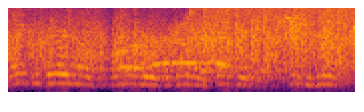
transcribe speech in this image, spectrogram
Thank you very much, Margaret, for coming. Thank you. Thank you very much.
